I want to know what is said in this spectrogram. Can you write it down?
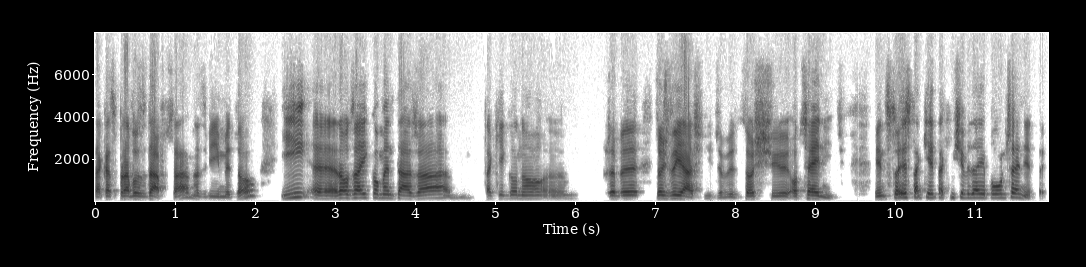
taka sprawozdawcza, nazwijmy to, i e, rodzaj komentarza takiego, no, żeby coś wyjaśnić, żeby coś e, ocenić. Więc to jest takie, tak mi się wydaje, połączenie tego.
